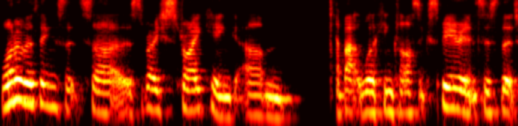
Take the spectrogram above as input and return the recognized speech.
one of the things that's, uh, that's very striking about working class experience is that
